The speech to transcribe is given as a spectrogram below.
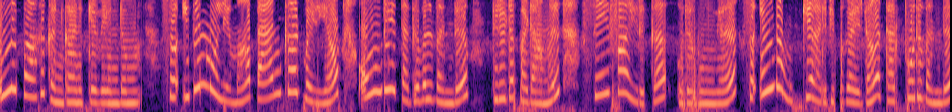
உன்னிப்பாக கண்காணிக்க வேண்டும். ஸோ இதன் மூலியமா பேன் கார்டு வழியா உங்களுடைய தகவல் வந்து திருடப்படாமல் சேஃபா இருக்க உதவுங்க. ஸோ இந்த முக்கிய அறிவிப்பு அறிவிப்புகள் தான் தற்போது வந்து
